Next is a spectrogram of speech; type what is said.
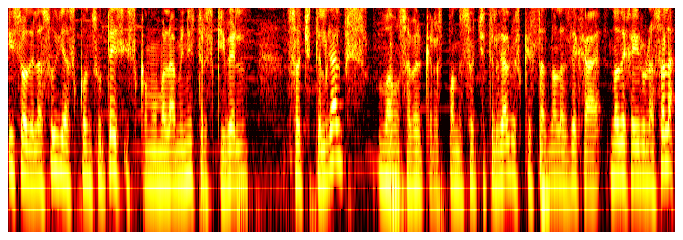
hizo de las suyas con su tesis, como la ministra Esquivel Xochitl Galvez. Vamos a ver qué responde Xochitl Galvez, que estas no las deja, no deja ir una sola.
